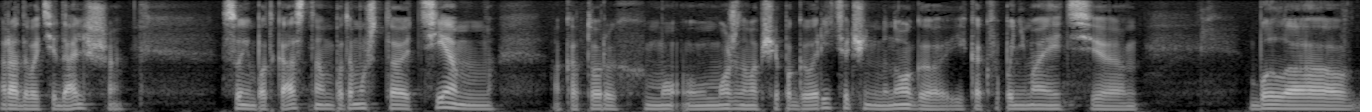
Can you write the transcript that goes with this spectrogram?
радовать и дальше своим подкастом, потому что тем, о которых можно вообще поговорить, очень много, и, как вы понимаете, было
